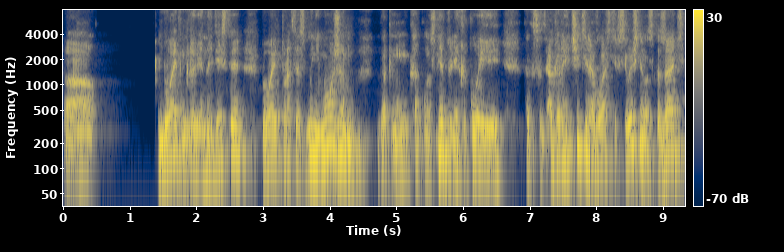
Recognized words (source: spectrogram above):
А, Бывает мгновенное действие, бывает процесс. Мы не можем, как, как у нас нет никакой как сказать, ограничителя власти Всевышнего сказать,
